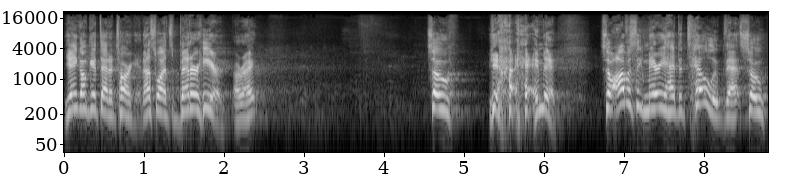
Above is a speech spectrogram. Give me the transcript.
You ain't gonna get that at Target. That's why it's better here, all right? So, yeah, amen. So obviously, Mary had to tell Luke that. So,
